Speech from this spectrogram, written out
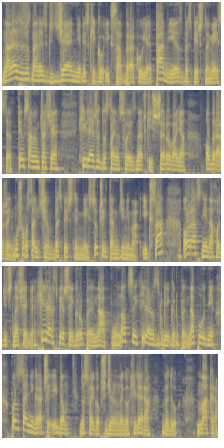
Należy znaleźć gdzie niebieskiego Xa brakuje. Tam jest bezpieczne miejsce. W tym samym czasie healerzy dostają swoje znaczki szerowania obrażeń. Muszą ustawić się w bezpiecznym miejscu, czyli tam gdzie nie ma Xa oraz nie nachodzić na siebie. Healer z pierwszej grupy na północy, healer z drugiej grupy na południe. Pozostali gracze idą do swojego przydzielonego healera według makra.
